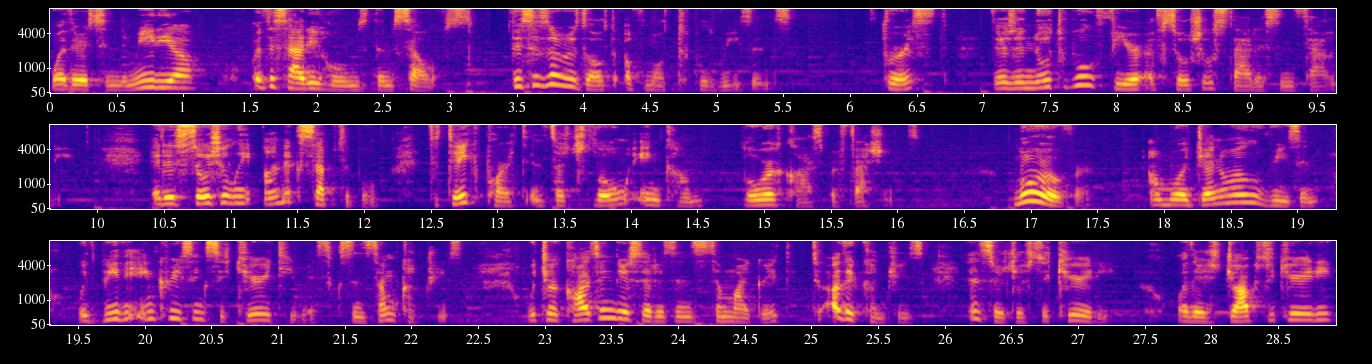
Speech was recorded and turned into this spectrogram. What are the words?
whether it's in the media or the Saudi homes themselves. This is a result of multiple reasons. First, there's a notable fear of social status in Saudi. It is socially unacceptable to take part in such low income, lower class professions. Moreover, a more general reason would be the increasing security risks in some countries, which are causing their citizens to migrate to other countries in search of security, whether it's job security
